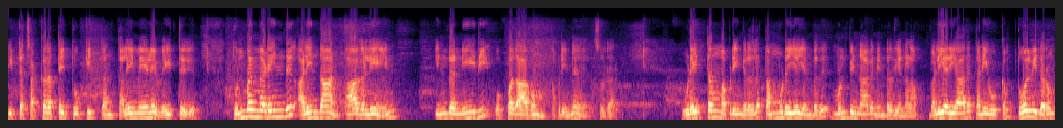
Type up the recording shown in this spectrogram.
இட்ட சக்கரத்தை தூக்கி தன் தலைமேலே வைத்து துன்பமடைந்து அழிந்தான் ஆகலேன் இந்த நீதி ஒப்பதாகும் அப்படின்னு சொல்றார். உடைத்தம் அப்படிங்கிறதுல தம்முடைய என்பது முன்பின்னாக நின்றது என்னலாம். வழியறியாத தனி ஊக்கம் தோல்வி தரும்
